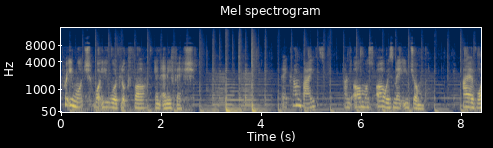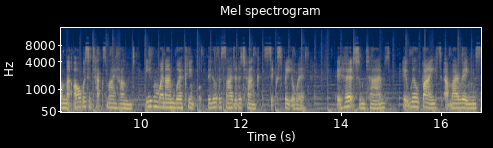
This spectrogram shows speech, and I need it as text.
Pretty much what you would look for in any fish. They can bite and almost always make you jump. I have one that always attacks my hand, even when I'm working up the other side of the tank, six feet away. It hurts sometimes, it will bite at my rings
